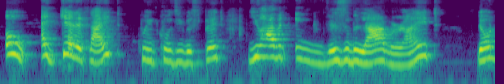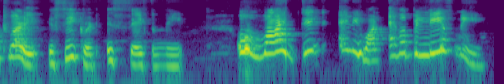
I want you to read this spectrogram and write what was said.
Oh, I get it, Knight, Queen Cozy whispered. You have an invisible armor, right? Don't worry, your secret is safe with me. Oh, why didn't anyone ever believe me?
